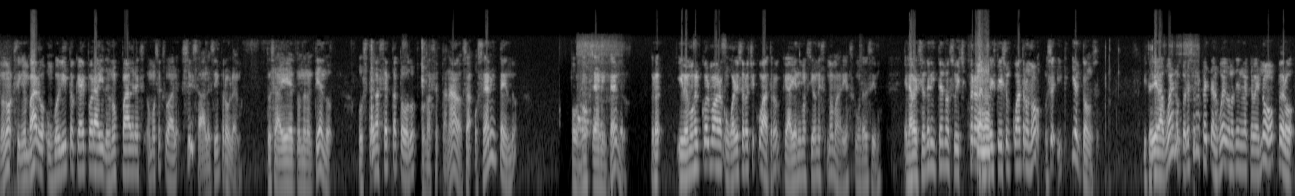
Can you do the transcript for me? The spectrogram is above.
no, no, sin embargo, un jueguito que hay por ahí de unos padres homosexuales sí sale sin problema. Entonces ahí es donde no entiendo. Usted acepta todo o no acepta nada. O sea, o sea Nintendo o no sea Nintendo. Pero y vemos el colmo ahora con Wario 084, que hay animaciones mamarias, como le decimos, en la versión de Nintendo Switch, pero en la PlayStation 4 no. y, entonces? Y te dirá, bueno, pero eso respecto al juego no tiene nada que ver. No, pero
